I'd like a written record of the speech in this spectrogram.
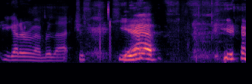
You gotta remember that. Just yeah, Yeah. yeah,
